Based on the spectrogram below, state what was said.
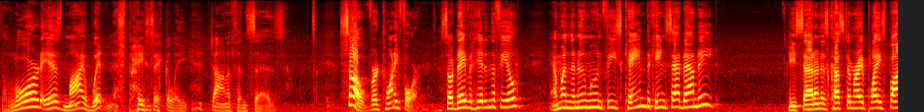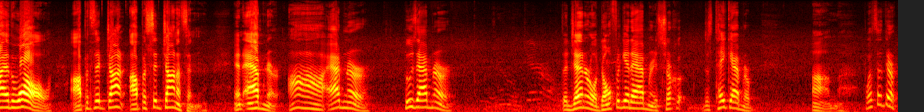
The Lord is my witness, basically, Jonathan says. So, verse 24. So David hid in the field, and when the new moon feast came, the king sat down to eat. He sat in his customary place by the wall, opposite, John, opposite Jonathan and Abner. Ah, Abner. Who's Abner? General. The general. Don't forget Abner. Circle, just take Abner. Um, what's it there?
